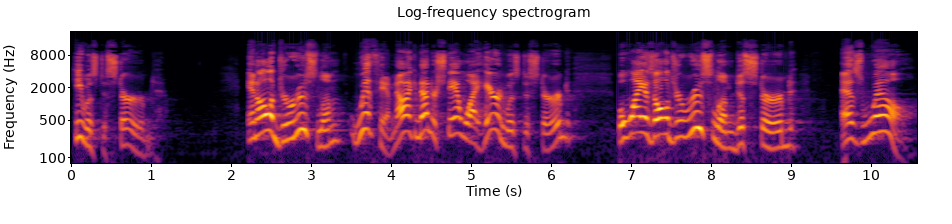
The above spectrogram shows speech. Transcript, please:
he was disturbed. And all of Jerusalem with him. Now I can understand why Herod was disturbed, but why is all Jerusalem disturbed as well?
